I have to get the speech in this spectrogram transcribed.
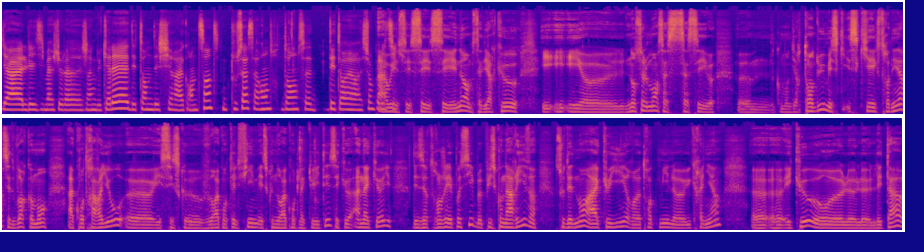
Il y a les images de la jungle de Calais, des tentes déchirées à Grande-Sainte. Tout ça, ça, rentre dans cette détérioration politique. Ah oui, c'est énorme. C'est-à-dire que, et, euh, non seulement ça, ça s'est, euh, euh, comment dire, tendu, mais ce qui, ce qui est extraordinaire, c'est de voir comment, à contrario, et c'est ce que veut raconter le film et ce que nous raconte l'actualité, c'est qu'un accueil des étrangers est possible, puisqu'on arrive soudainement à accueillir 30 000 Ukrainiens et que l'État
